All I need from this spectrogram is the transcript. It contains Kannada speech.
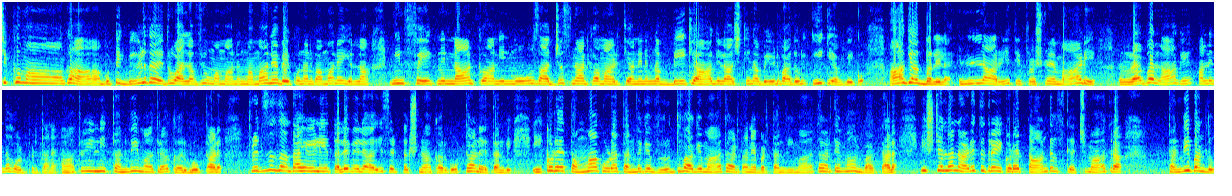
ಚಿಕ್ಕ ಮಗ ಬುಟ್ಟಿಗೆ ಬೀಳದೆ ಇದ್ರು ಐ ಲವ್ ಯು ಮಮ್ಮ ನಂಗೆ ಮಮ್ಮನೇ ಬೇಕು. ನನಗೆ ಅಮ್ಮನೇ ಎಲ್ಲ ನೀನು ಫೇಕ್ ನಿನ್ನ ನಾಟಕ ನಿನ್ನ ಮೋಸ ಅಡ್ಜಸ್ಟ್ ನಾಟಕ ಮಾಡ್ತೀಯ? ನಿನಗೆ ನಾ ಬೇಕೇ ಆಗಿಲ್ಲ. ಅಷ್ಟಿನ ಬೇಡವಾದವರು ಈಕೆ ಆಗಬೇಕು. ಹಾಗೆ ಆಗಿ ಬರಲಿಲ್ಲ. ಎಲ್ಲ ರೀತಿ ಪ್ರಶ್ನೆ ಮಾಡಿ ರೆಬಲ್ ಆಗಿ ಅಲ್ಲಿಂದ ಹೊರಟ್ಬಿಡ್ತಾನೆ. ಆದರೆ ಇಲ್ಲಿ ತನ್ವಿ ಮಾತ್ರ ಕರ್ಗೋಗ್ತಾಳೆ. ಪ್ರಿನ್ಸಸ್ ಅಂತ ಹೇಳಿ ತಲೆ ಮೇಲೆ ಐಸ್ ಇಟ್ಟ ತಕ್ಷಣ ಕರ್ಗೋಗ್ತಾಳೆ ತನ್ವಿ. ಈ ಕಡೆ ತಮ್ಮ ಕೂಡ ತನ್ವಿಗೆ ವಿರುದ್ಧವಾಗಿ ಮಾತಾಡ್ತಾನೆ ಬಟ್ ತನ್ವಿ ಮಾತಾಡ್ದೆ ಮೌನವಾಗ್ತಾಳೆ. ಇಷ್ಟೆಲ್ಲ ನಡೀತಿದ್ರೆ ಈ ಕಡೆ ತಾಂಡವ್ ಸ್ಕೆಚ್ ಮಾತ್ರ. ತನ್ವಿ ಬಂದ್ಲು.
